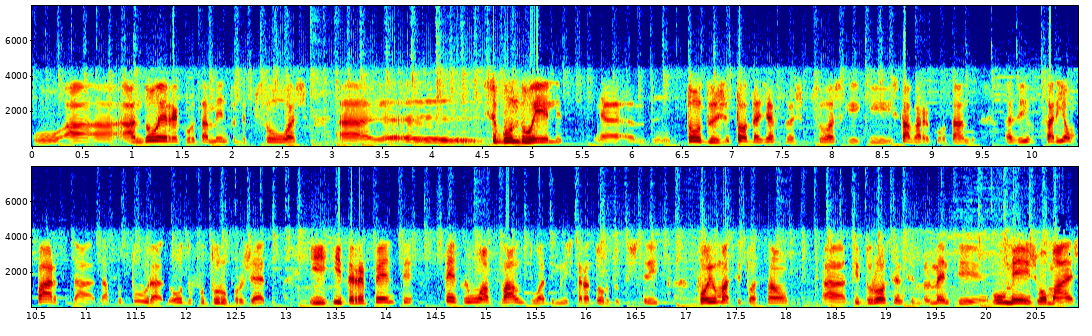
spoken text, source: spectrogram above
o, uh, andou em recrutamento de pessoas, segundo ele, todos, todas essas pessoas que, que estava recrutando faziam, fariam parte da, da futura ou do futuro projeto. E, e, de repente teve um aval do administrador do distrito. Foi uma situação uh, que durou sensivelmente um mês ou mais,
